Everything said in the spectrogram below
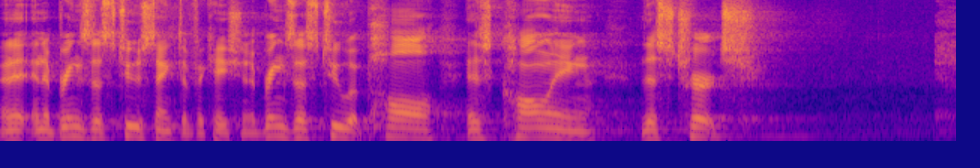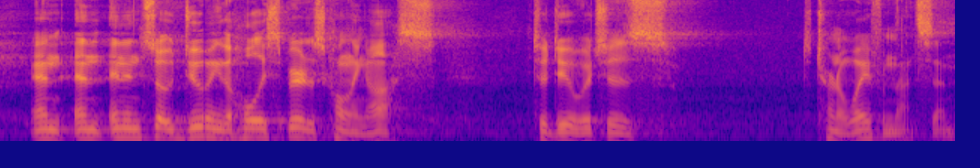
And it, and it brings us to sanctification. It brings us to what Paul is calling this church. And, and, and in so doing, the Holy Spirit is calling us to do, which is turn away from that sin.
